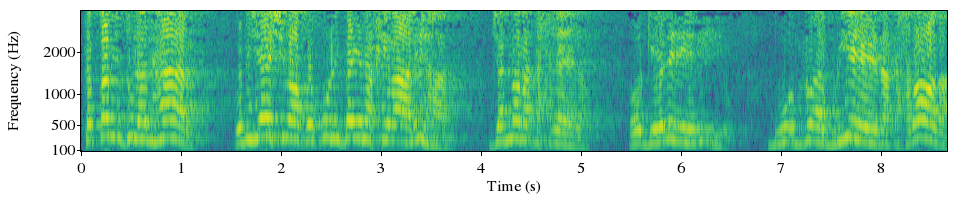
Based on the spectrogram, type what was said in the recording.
Taaridu lanhaar webiyaashi baa qulquli bayna khilaaliha jannada dhexdeeda oo geedaheeda iyo muxuuha guryaheeda dhexdooda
